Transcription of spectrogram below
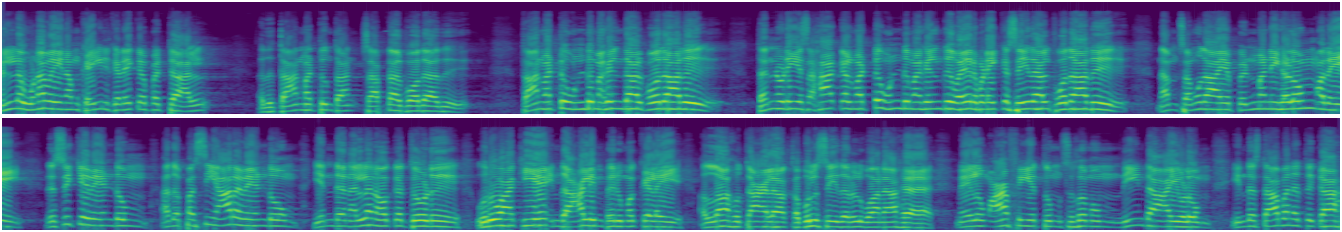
நல்ல உணவை நம் கையில் கிடைக்கப்பெற்றால் அது தான் மட்டும் தான் சாப்பிட்டால் போதாது. தான் மட்டும் உண்டு மகிழ்ந்தால் போதாது. தன்னுடைய சகாக்கள் மட்டும் உண்டு மகிழ்ந்து வயிறு படைக்க செய்தால் போதாது. நம் சமுதாய பெண்மணிகளும் அதை ரசிக்க வேண்டும் அந்த பசி ஆற வேண்டும் என்ற நல்ல நோக்கத்தோடு உருவாக்கிய இந்த ஆலிம் பெருமக்களை அல்லாஹு தாலா கபூல் செய்தருள்வானாக. மேலும் ஆஃபியத்தும் சுகமும் நீண்ட ஆயுளும் இந்த ஸ்தாபனத்துக்காக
